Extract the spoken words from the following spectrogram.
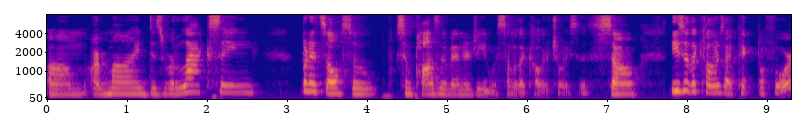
Um, our mind is relaxing, but it's also some positive energy with some of the color choices. So these are the colors I picked before.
